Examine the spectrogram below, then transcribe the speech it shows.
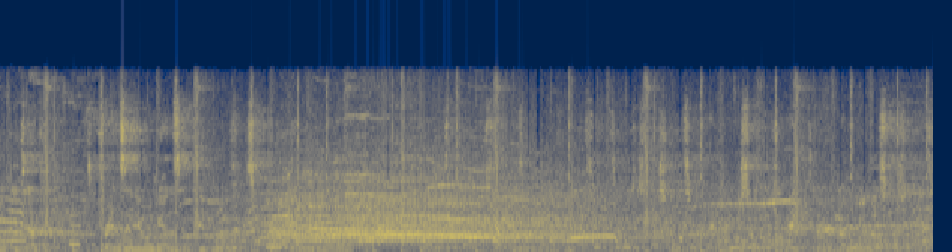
lucky to have some friends in the audience and people who have. It's always a special one, so thank you so much for making tonight another one of those special nights.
